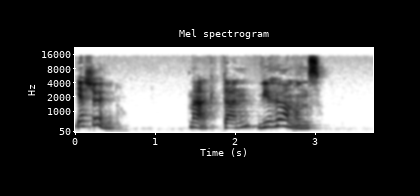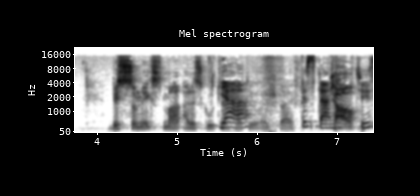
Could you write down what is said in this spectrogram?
Ja, schön. Genau. Marc, dann, wir hören uns. Bis zum nächsten Mal. Alles Gute. Ja. Bis dann. Ciao. Tschüss.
